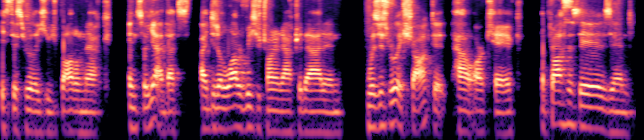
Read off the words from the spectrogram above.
it's this really huge bottleneck. And so, yeah, that's, I did a lot of research on it after that and was just really shocked at how archaic the process is and,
